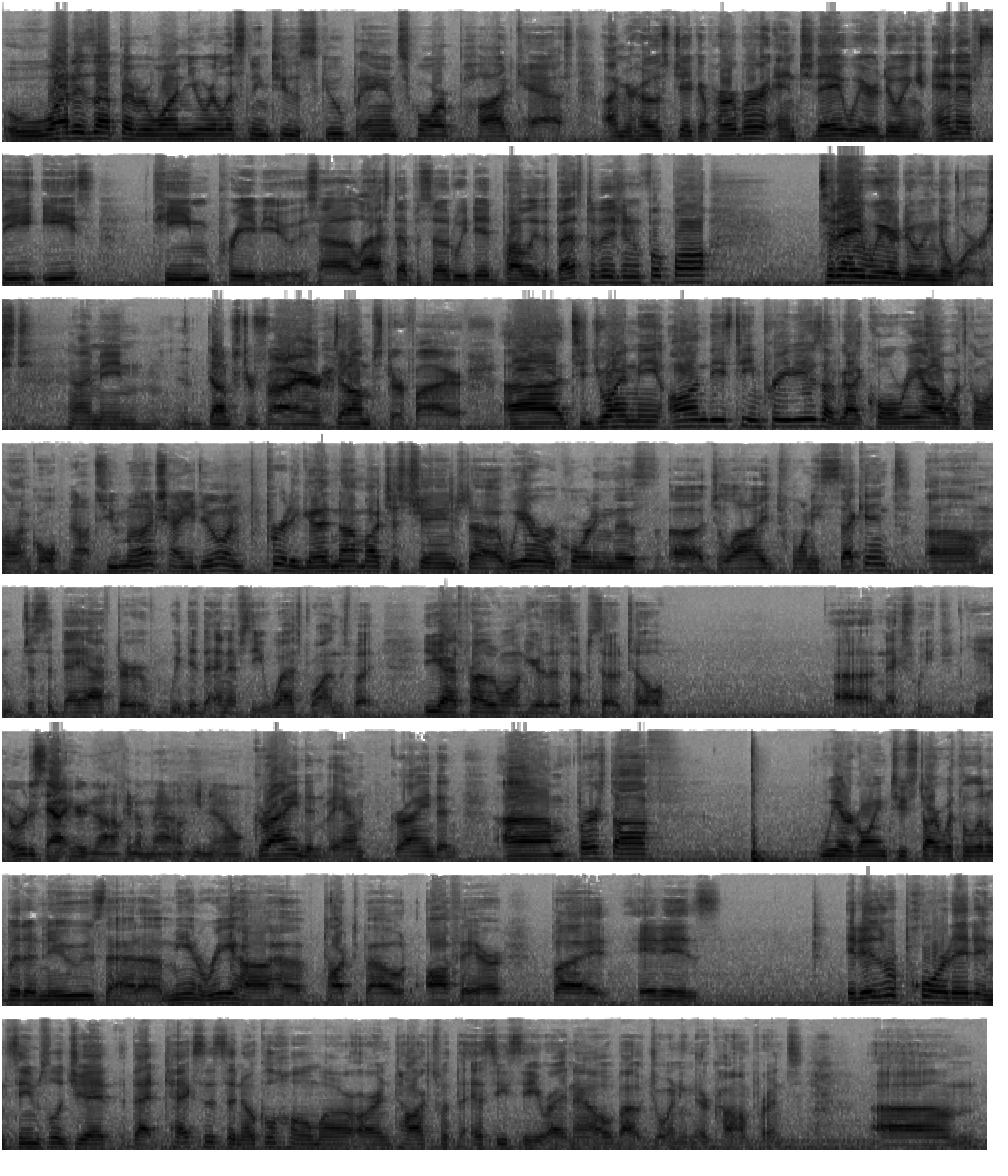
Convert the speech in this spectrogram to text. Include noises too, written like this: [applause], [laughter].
What is up, everyone? You are listening to the Scoop and Score podcast. I'm your host, Jacob Herbert, and today we are doing NFC East team previews. Uh, last episode, we did probably the best division in football. Today, we are doing the worst. [laughs] I mean, dumpster fire. dumpster fire. Uh, to join me on these team previews, I've got Cole Reha. What's going on, Cole? Not too much. How you doing? Pretty good. Not much has changed. Uh, we are recording this uh, July 22nd, um, just a day after we did the NFC West ones, but you guys probably won't hear this episode till uh, next week. Yeah, we're just out here knocking them out. You know. Grinding, man. Grinding. Um, first off, we are going to start with a little bit of news that uh, me and Reha have talked about off air, but it is it is reported and seems legit that Texas and Oklahoma are in talks with the SEC right now about joining their conference. Um,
